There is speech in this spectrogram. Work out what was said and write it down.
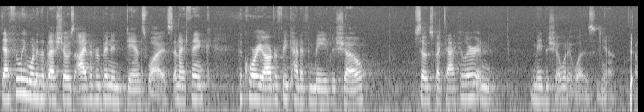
definitely one of the best shows I've ever been in dance wise, and I think the choreography kind of made the show so spectacular and made the show what it was. Yeah. Yeah.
